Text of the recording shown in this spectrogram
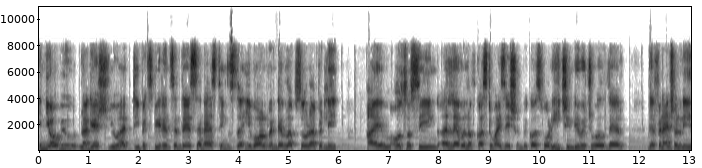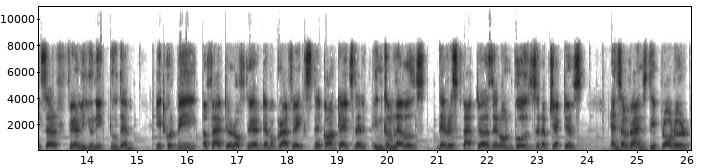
in your view, Nagesh, you had deep experience in this, and as things evolve and develop so rapidly, I am also seeing a level of customization because for each individual, their their financial needs are fairly unique to them. It could be a factor of their demographics, their context, their income levels, their risk factors, their own goals and objectives. And sometimes the broader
